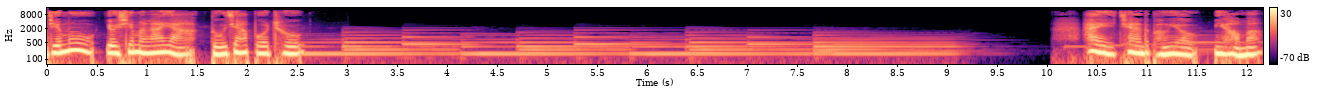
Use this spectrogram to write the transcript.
节目由喜马拉雅独家播出。嗨，亲爱的朋友，你好吗？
